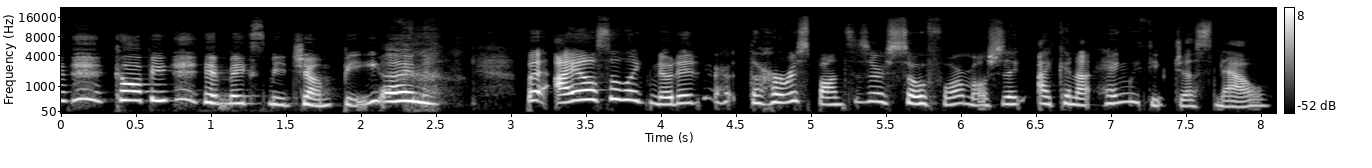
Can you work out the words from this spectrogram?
coffee, it makes me jumpy. I know. But I also like noted her, the, her responses are so formal. She's like, I cannot hang with you just now.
